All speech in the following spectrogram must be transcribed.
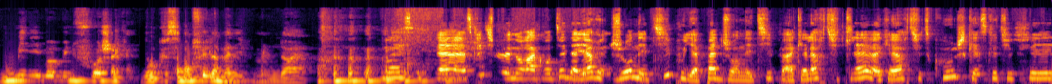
minimum une fois chacun. Donc, ça en fait de la manip, de rien. ouais, c'est clair. Est-ce que tu veux nous raconter d'ailleurs une journée type où il n'y a pas de journée type? À quelle heure tu te lèves À quelle heure tu te couches Qu'est-ce que tu fais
